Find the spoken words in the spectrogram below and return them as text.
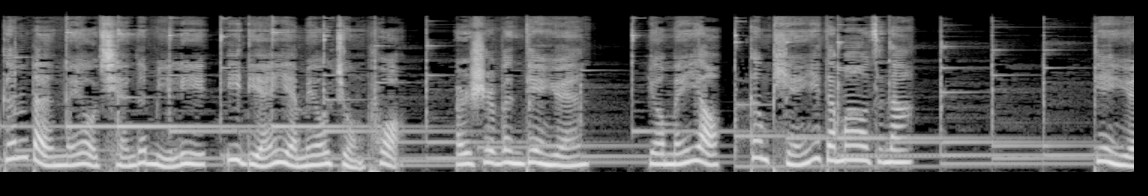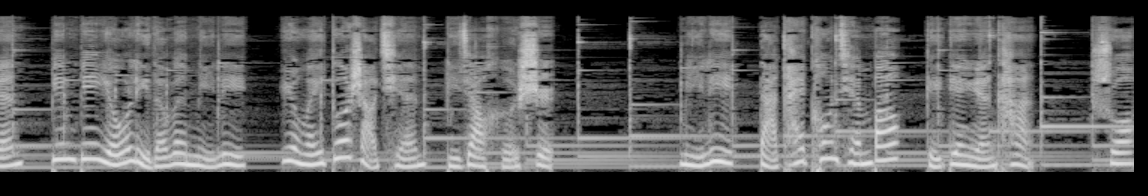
根本没有钱的米粒一点也没有窘迫，而是问店员。有没有更便宜的帽子呢？店员彬彬有礼地问米粒：“认为多少钱比较合适？”米粒打开空钱包给店员看，说：“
